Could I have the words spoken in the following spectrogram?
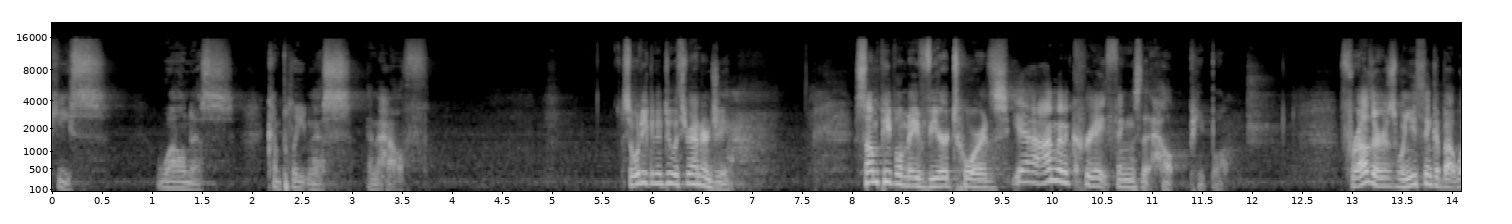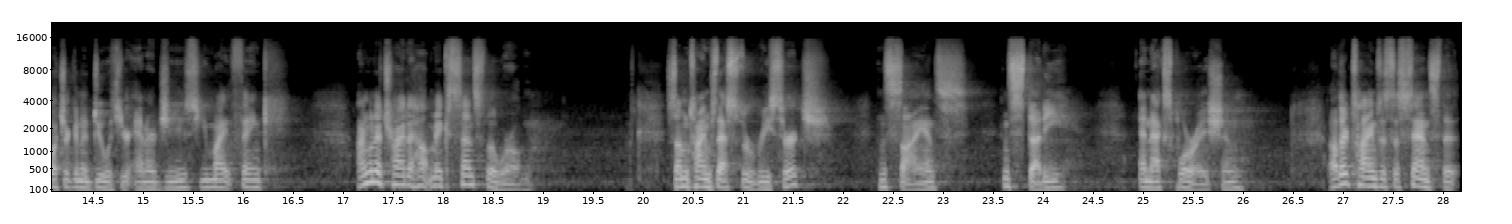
peace, wellness, completeness, and health. So, what are you going to do with your energy? Some people may veer towards, yeah, I'm going to create things that help people. For others, when you think about what you're going to do with your energies, you might think, I'm going to try to help make sense of the world. Sometimes that's through research and science and study and exploration. Other times it's a sense that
